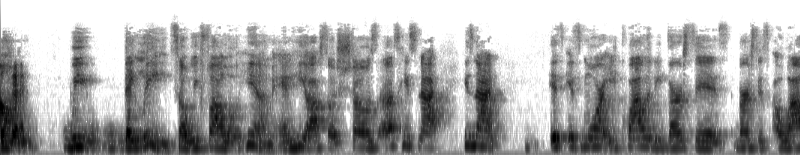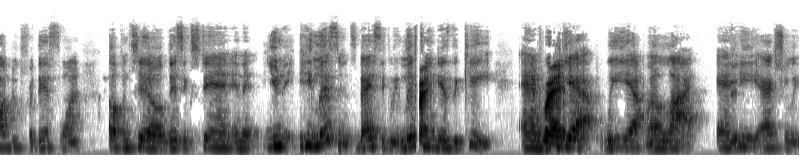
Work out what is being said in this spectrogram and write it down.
Okay. Um, we they lead so we follow him and he also shows us he's not he's not it's, it's more equality versus versus oh i'll do for this one up until this extent and then you he listens basically listening right. is the key and we right. yap we yap a lot and he actually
